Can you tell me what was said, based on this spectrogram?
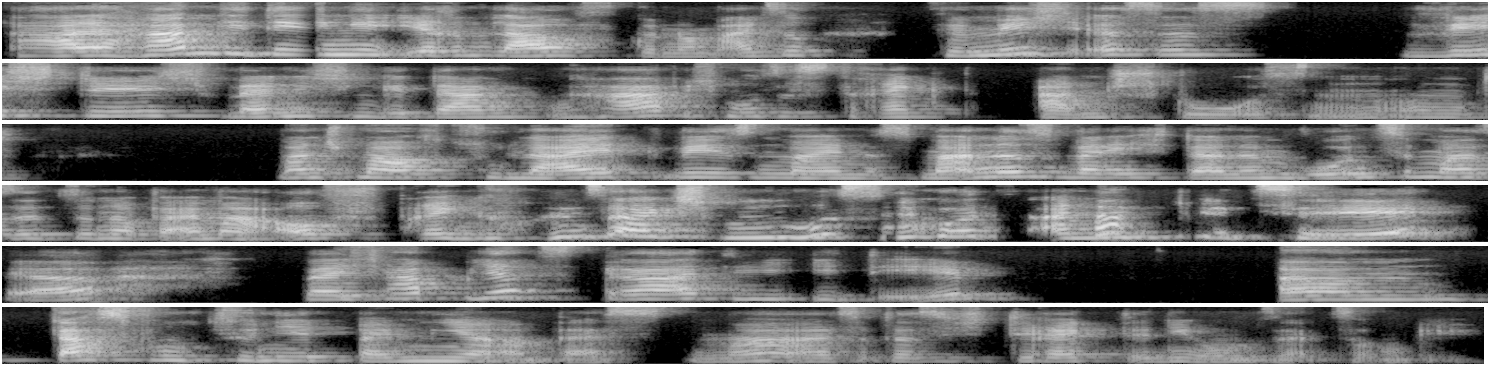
haben die Dinge ihren Lauf genommen. Also für mich ist es wichtig, wenn ich einen Gedanken habe, ich muss es direkt anstoßen und manchmal auch zu Leidwesen meines Mannes, wenn ich dann im Wohnzimmer sitze und auf einmal aufspringe und sage, ich muss kurz an den PC, ja, weil ich habe jetzt gerade die Idee, ähm, das funktioniert bei mir am besten, ne? also dass ich direkt in die Umsetzung gehe.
